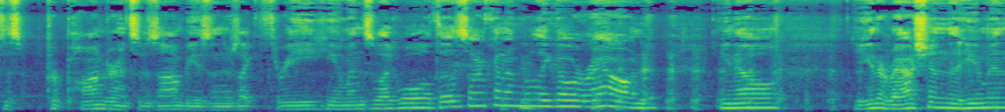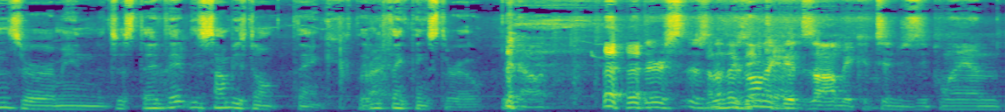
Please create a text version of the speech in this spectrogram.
this preponderance of zombies, and there's like three humans. Like, well, those aren't going to really go around. You know, you're going to ration the humans, or I mean, it's just they, they, these zombies don't think. They don't think things through. you know, there's there's, no, there's not a good zombie contingency plan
